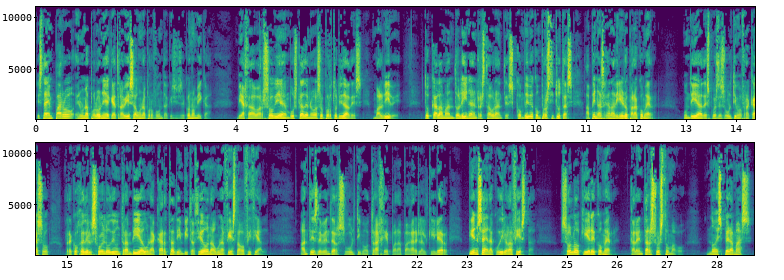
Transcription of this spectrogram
Está en paro en una Polonia que atraviesa una profunda crisis económica. Viaja a Varsovia en busca de nuevas oportunidades. Malvive toca la mandolina en restaurantes, convive con prostitutas, apenas gana dinero para comer. Un día, después de su último fracaso, recoge del suelo de un tranvía una carta de invitación a una fiesta oficial. Antes de vender su último traje para pagar el alquiler, piensa en acudir a la fiesta. Solo quiere comer, calentar su estómago. No espera más.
